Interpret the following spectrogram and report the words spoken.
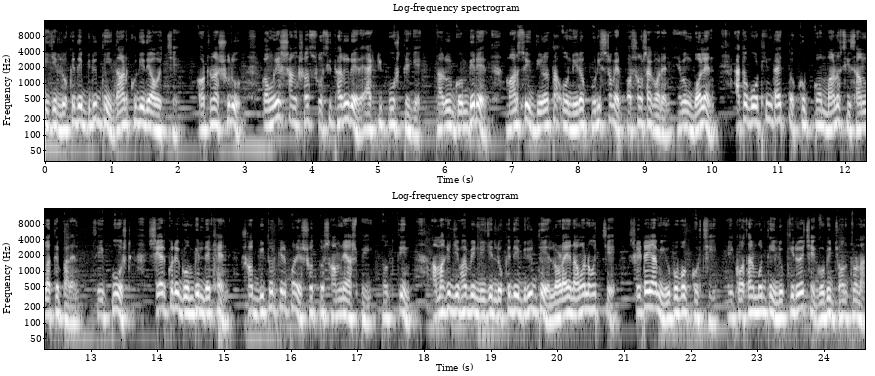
নিজের লোকেদের বিরুদ্ধেই দাঁড় করিয়ে দেওয়া হচ্ছে। ঘটনা শুরু কংগ্রেস সাংসদ শশী থারুরের একটি পোস্ট থেকে। থারুর গম্ভীরের মানসিক দৃঢ়তা ও নীরব পরিশ্রমের প্রশংসা করেন এবং বলেন, এত কঠিন দায়িত্ব খুব কম মানুষই সামলাতে পারেন। সেই পোস্ট শেয়ার করে গম্ভীর লেখেন সব বিতর্কের পরে সত্য সামনে আসবেই ততদিন আমাকে যেভাবে নিজের লোকেদের বিরুদ্ধে লড়াইয়ে নামানো হচ্ছে, সেটাই আমি উপভোগ করছি। এই কথার মধ্যেই লুকিয়ে রয়েছে গভীর যন্ত্রণা।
